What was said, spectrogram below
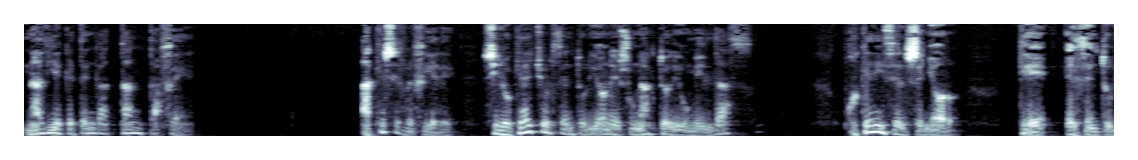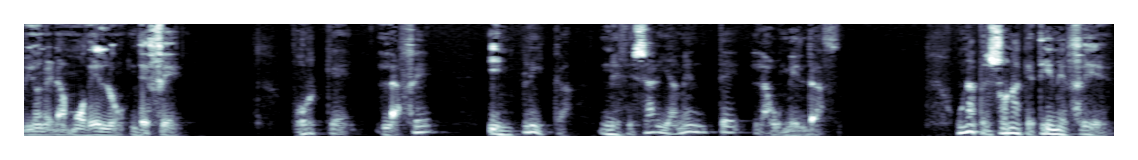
nadie que tenga tanta fe. ¿A qué se refiere? Si lo que ha hecho el centurión es un acto de humildad, ¿por qué dice el Señor que el centurión era modelo de fe? Porque la fe implica necesariamente la humildad. Una persona que tiene fe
